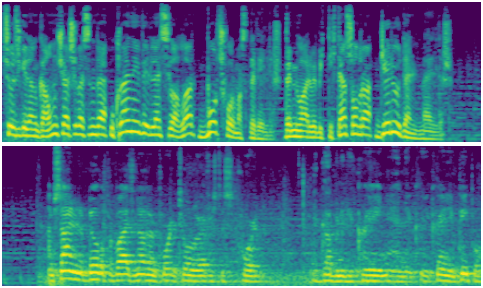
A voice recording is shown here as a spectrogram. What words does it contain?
Sözü gedən qanun çərçivəsində Ukraynaya verilən silahlar borc formasında verilir və müharibə bitdikdən sonra geri ödənilməlidir. I'm signing a bill that provides another important tool in our efforts to support the government of Ukraine and the Ukrainian people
